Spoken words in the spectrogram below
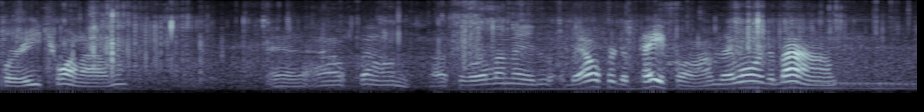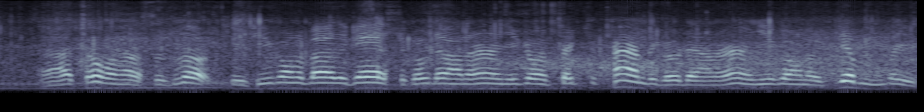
for each one of them. And I found, I said, well, let me, they offered to pay for them. They wanted to buy them. And I told them, I said, look, if you're going to buy the gas to go down there and you're going to take the time to go down there and you're going to give them these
